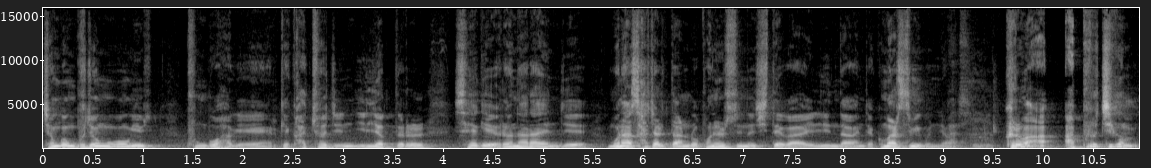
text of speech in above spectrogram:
전공 부전공이 풍부하게 이렇게 갖춰진 인력들을 세계 여러 나라에 이제 문화 사절단으로 보낼 수 있는 시대가 열린다 이제 그 말씀이군요. 맞습니다. 그럼 아, 앞으로 지금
